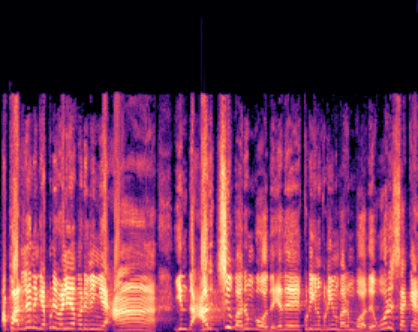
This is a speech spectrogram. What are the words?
அப்ப அதுல நீங்க எப்படி வெளியே வருவீங்க? ஆ இந்த அர்ஜு வரும்போது எது? குடிக்கணும் குடிக்கணும் வரும்போது ஒரு செகண்ட்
